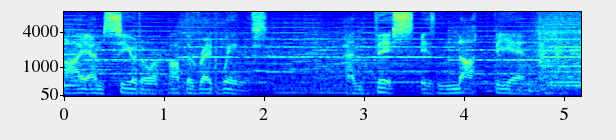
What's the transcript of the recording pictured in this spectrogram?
I am Ceodore of the Red Wings, and this is not the end.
